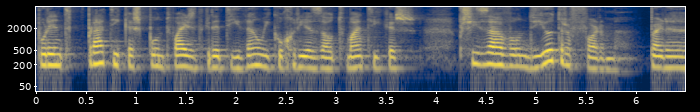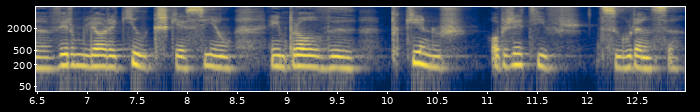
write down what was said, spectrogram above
por entre práticas pontuais de gratidão e correrias automáticas, precisavam de outra forma para ver melhor aquilo que esqueciam em prol de pequenos objetivos de segurança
